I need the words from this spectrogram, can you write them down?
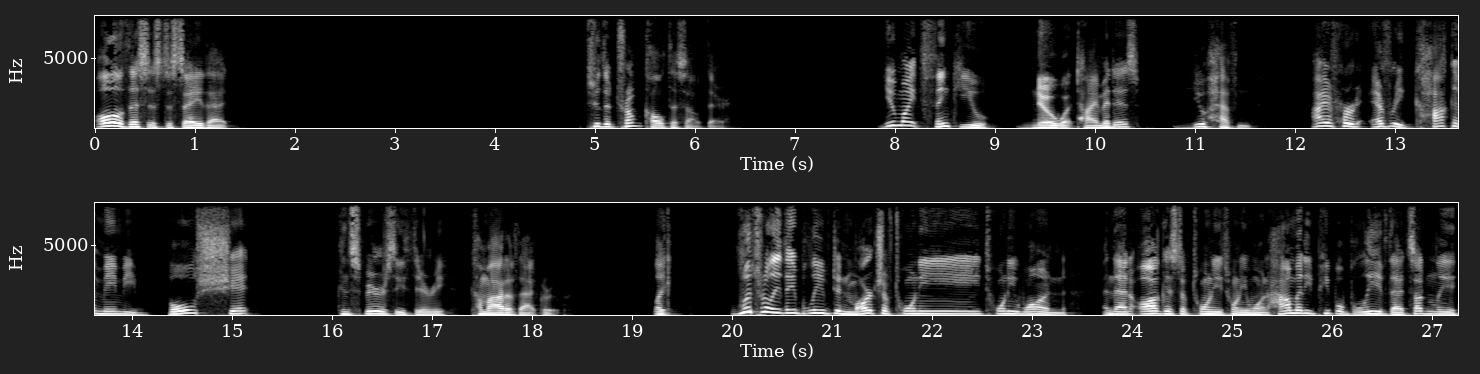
all of this is to say that to the Trump cultists out there, you might think you know what time it is. You have. I have heard every cockamamie bullshit conspiracy theory come out of that group. Like, literally, they believed in March of 2021 and then August of 2021. How many people believe that suddenly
